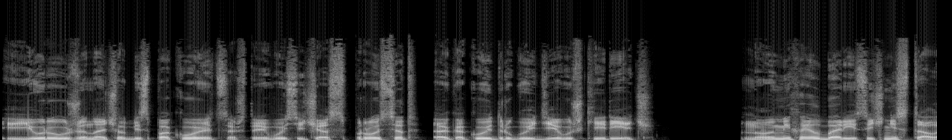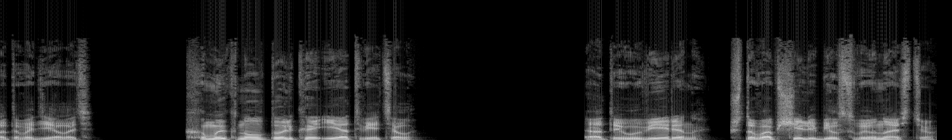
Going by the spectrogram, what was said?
и Юра уже начал беспокоиться, что его сейчас спросят, о какой другой девушке речь. Но Михаил Борисович не стал этого делать. Хмыкнул только и ответил. «А ты уверен, что вообще любил свою Настю?»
